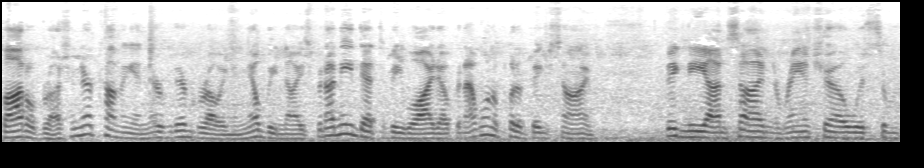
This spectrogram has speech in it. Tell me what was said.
bottle brush, and they're coming in. They're they're growing, and they'll be nice. But I need that to be wide open. I want to put a big sign, big neon sign in the rancho with some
